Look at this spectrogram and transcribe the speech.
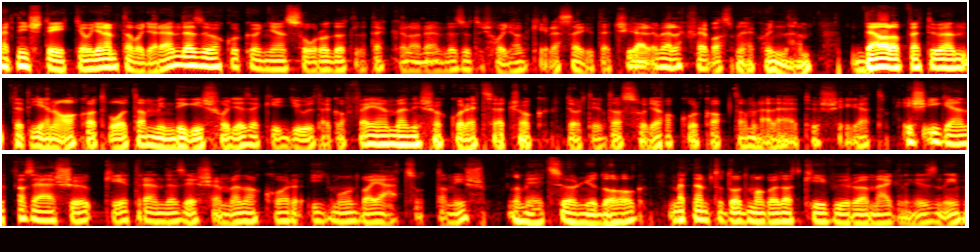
Mert nincs tétje, ugye nem te vagy a rendező, akkor könnyen szórod ötletekkel a mhm. rendezőt, hogy hogyan kéne szerinted csinálni, mert legfeljebb azt mondják, hogy nem. De alapvetően, tehát ilyen alkat voltam mindig is, hogy ezek így gyűltek a fejemben, és akkor egyszer csak történt az, hogy akkor kaptam rá lehetőséget. És igen, az első két rendezésemben akkor így mondva játszottam is, ami egy szörnyű dolog, mert nem tudod magadat kívülről megnézni.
